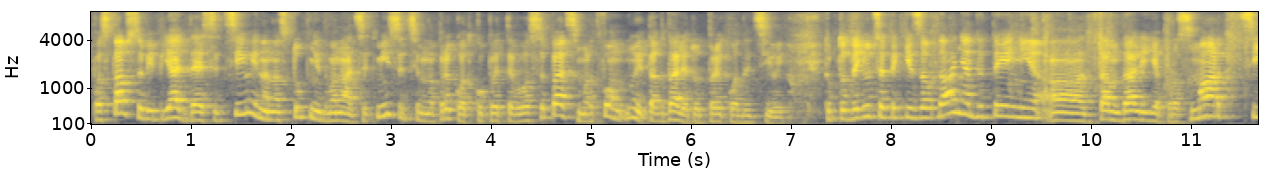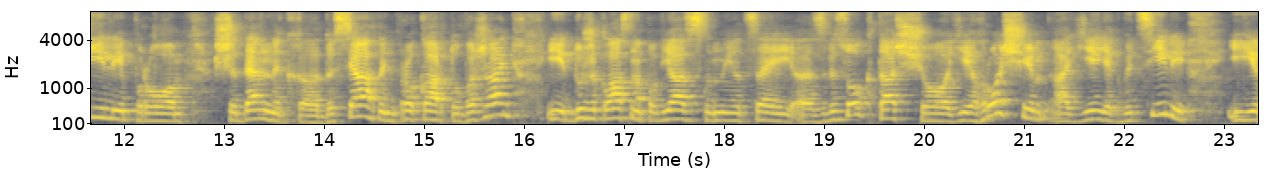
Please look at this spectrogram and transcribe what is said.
Постав собі 5-10 цілей на наступні 12 місяців, наприклад, купити велосипед, смартфон, ну і так далі. Тут приклади цілей. Тобто даються такі завдання дитині. Там далі є про смарт-цілі, про щоденник е, досягнень, про карту бажань. І дуже класно пов'язаний цей е, зв'язок, та що є гроші, а є якби цілі, і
